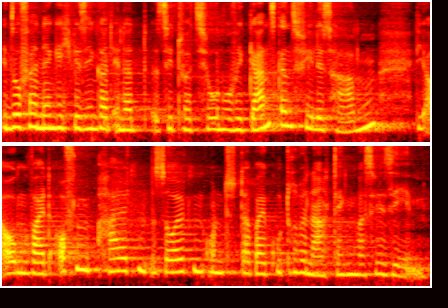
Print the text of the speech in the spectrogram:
Insofern denke ich, wir sind gerade in einer Situation, wo wir ganz, ganz vieles haben, die Augen weit offen halten sollten und dabei gut darüber nachdenken, was wir sehen.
